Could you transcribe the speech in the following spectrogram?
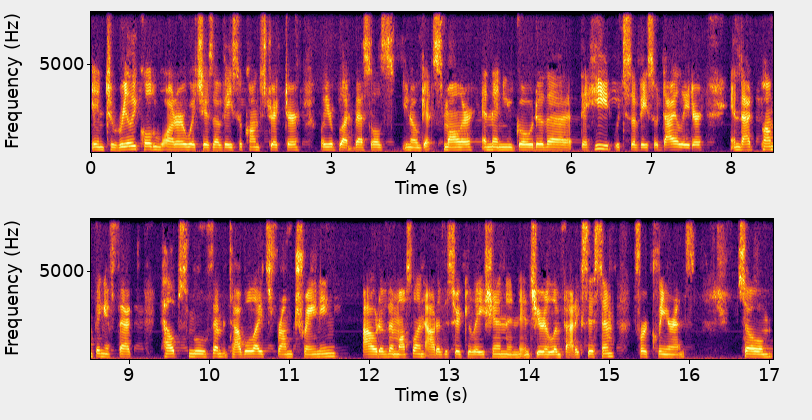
into really cold water, which is a vasoconstrictor, while your blood vessels, you know, get smaller, and then you go to the the heat, which is a vasodilator, and that pumping effect helps move the metabolites from training out of the muscle and out of the circulation and into your lymphatic system for clearance. So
